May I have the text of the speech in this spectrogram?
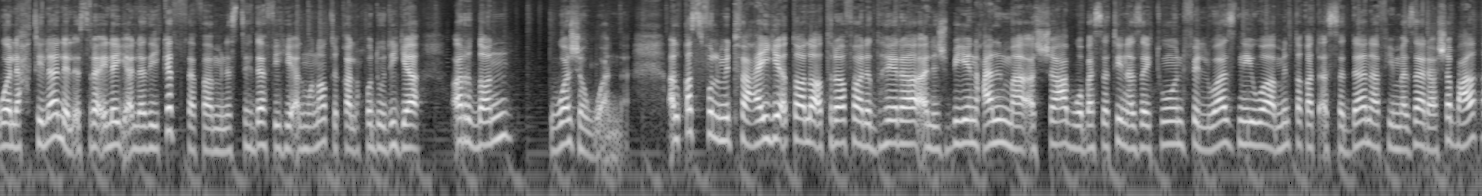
والاحتلال الإسرائيلي الذي كثف من استهدافه المناطق الحدودية أرضا. وجوا القصف المدفعي طال أطراف الظهيرة الجبين علم الشعب وبساتين زيتون في الوازني ومنطقة السدانة في مزارع شبعة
